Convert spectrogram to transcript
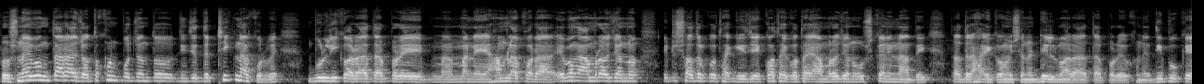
প্রশ্ন এবং তারা যতক্ষণ পর্যন্ত নিজেদের ঠিক না করবে, বুলি করা, তারপরে মানে হামলা করা এবং আমরাও যেন একটু সতর্ক থাকি যে কথায় কথায় আমরা যেন উস্কানি না দিই, তাদের হাই কমিশনে ঢিল মারা তারপরে ওখানে দীপুকে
